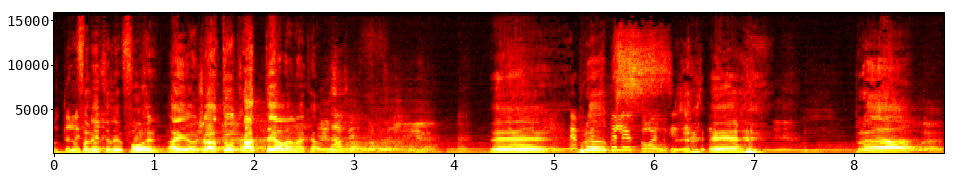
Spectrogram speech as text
O telefone. Eu falei telefone? Aí, ó, já tô com a tela na cabeça. Tá bom. É, é pra, muito telefone que a gente tá É. Pra,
